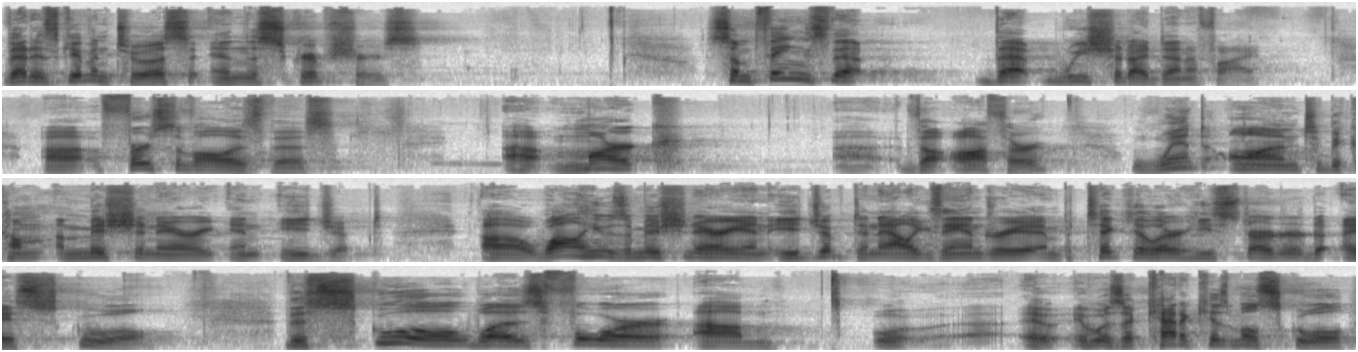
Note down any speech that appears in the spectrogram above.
that is given to us in the scriptures. Some things that, that we should identify. Uh, first of all, is this uh, Mark, uh, the author, went on to become a missionary in Egypt. Uh, while he was a missionary in Egypt, in Alexandria in particular, he started a school. The school was for, um, it, it was a catechismal school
